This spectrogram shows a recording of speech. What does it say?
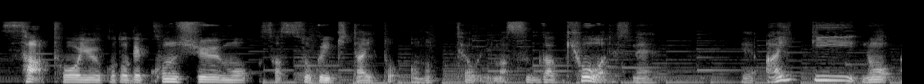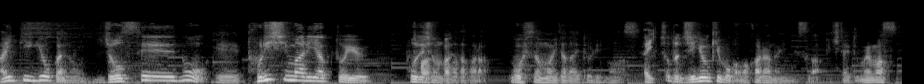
さあ、ということで今週も早速行きたいと思っておりますが、今日はですね、えー IT の、IT 業界の女性の、えー取締役というポジションの方からご質問をいただいております。はいちょっと事業規模がわからないんですが、行きたいと思います。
